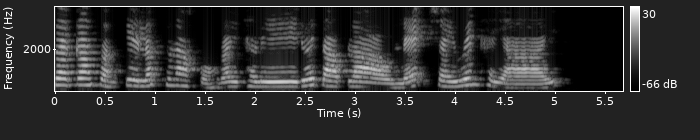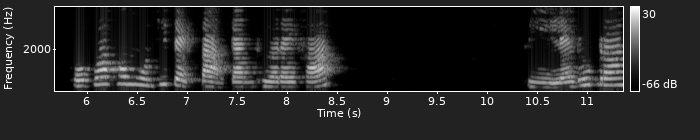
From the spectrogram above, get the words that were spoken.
จากการสังเกตลักษณะของไรทะเลด้วยตาเปล่าและใช้แว่นขยาย พบว่าข้อมูลที่แตกต่างกันคืออะไรคะ สีและรูปร่าง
